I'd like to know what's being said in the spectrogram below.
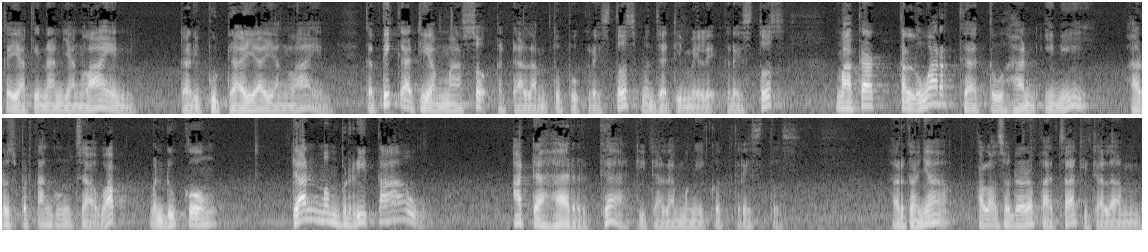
keyakinan yang lain, dari budaya yang lain. Ketika dia masuk ke dalam tubuh Kristus, menjadi milik Kristus, maka keluarga Tuhan ini harus bertanggung jawab, mendukung, dan memberitahu ada harga di dalam mengikut Kristus. Harganya kalau saudara baca di dalam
